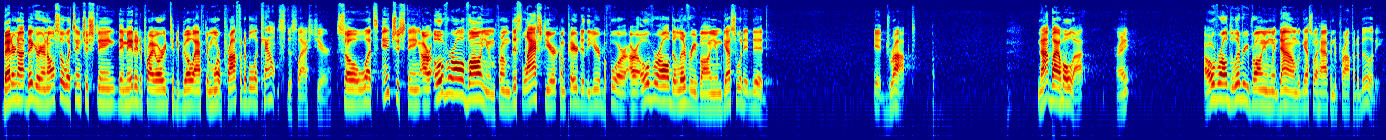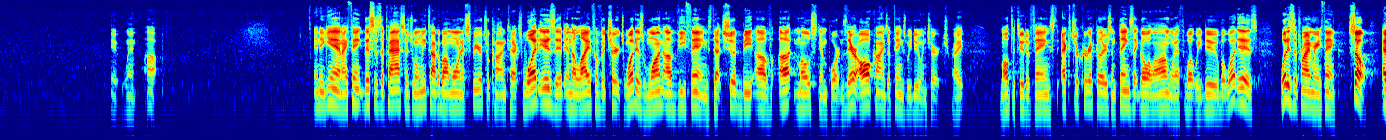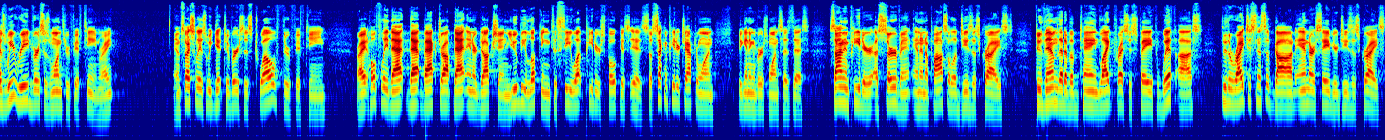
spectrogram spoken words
better, not bigger. And also, what's interesting, they made it a priority to go after more profitable accounts this last year. So, what's interesting, our overall volume from this last year compared to the year before, our overall delivery volume, guess what it did? It dropped. Not by a whole lot, right? Our overall delivery volume went down, but guess what happened to profitability? it went up. And again, I think this is a passage when we talk about more in a spiritual context. What is it in the life of a church? What is one of the things that should be of utmost importance? There are all kinds of things we do in church, right? Multitude of things, extracurriculars, and things that go along with what we do. But what is, what is the primary thing? So, as we read verses 1 through 15, right? And especially as we get to verses 12 through 15, right? Hopefully that that backdrop, that introduction, you be looking to see what Peter's focus is. So 2 Peter chapter 1, beginning of verse 1 says this. Simon Peter, a servant and an apostle of Jesus Christ, to them that have obtained like precious faith with us through the righteousness of God and our Savior Jesus Christ.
